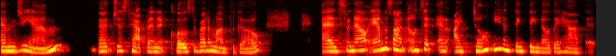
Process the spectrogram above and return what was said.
MGM. That just happened. It closed about a month ago. And so now Amazon owns it, and I don't even think they know they have it.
